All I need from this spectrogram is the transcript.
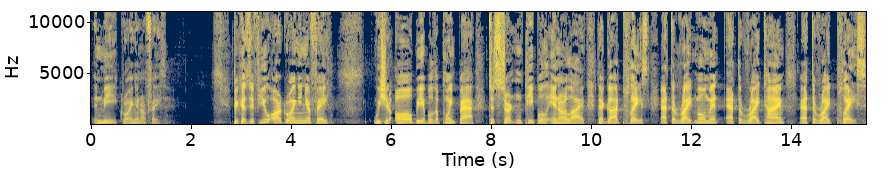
in me growing in our faith. Because if you are growing in your faith, we should all be able to point back to certain people in our life that God placed at the right moment, at the right time, at the right place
